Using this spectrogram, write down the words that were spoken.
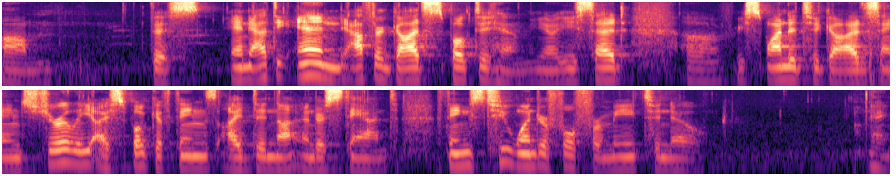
um, this and at the end, after God spoke to him, you know, he said, uh, responded to God, saying, Surely I spoke of things I did not understand, things too wonderful for me to know. Okay.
